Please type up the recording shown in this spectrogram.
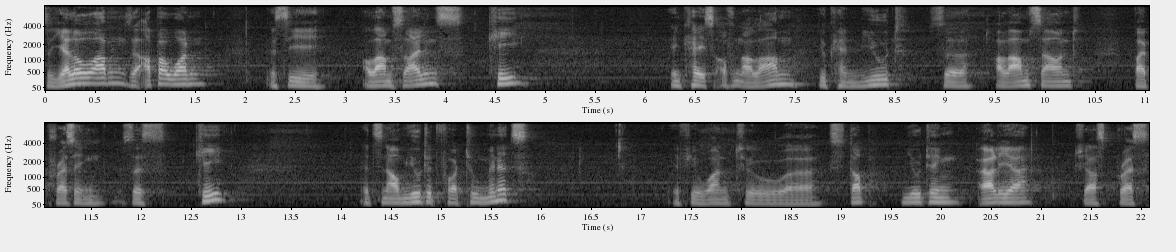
The yellow one, the upper one, is the alarm silence key. In case of an alarm, you can mute the alarm sound by pressing this key. It's now muted for two minutes. If you want to uh, stop muting earlier, just press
